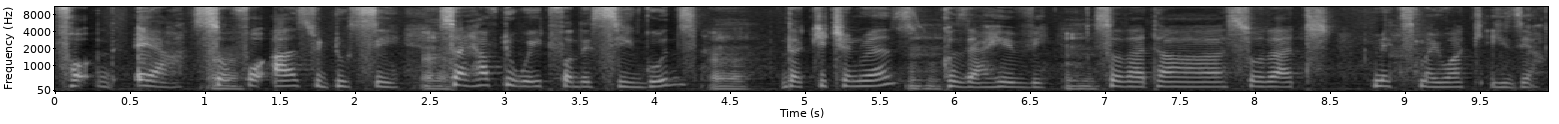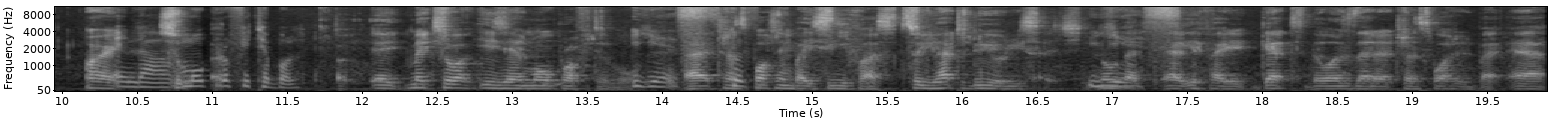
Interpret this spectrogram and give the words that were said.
for air. So for us we do sea. So I have to wait for the sea goods, the kitchenwares, because they're heavy, so that uh, so that makes my work easier right, and uh, so, more uh, profitable. Uh, It makes your work easier and more profitable. Yes, Uh, transporting by sea first. So you had to do your research. Know Yes. that uh, if I get the ones that are transported by air,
